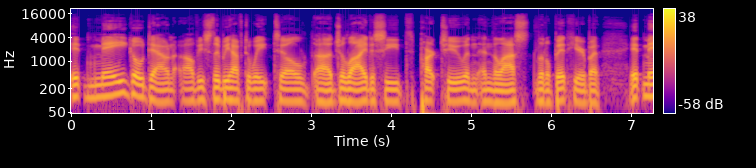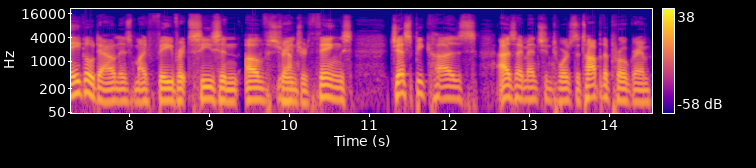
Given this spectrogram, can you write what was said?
it may go down. Obviously, we have to wait till uh, July to see part two and, and the last little bit here, but it may go down as my favorite season of Stranger Things just because, as I mentioned towards the top of the program,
